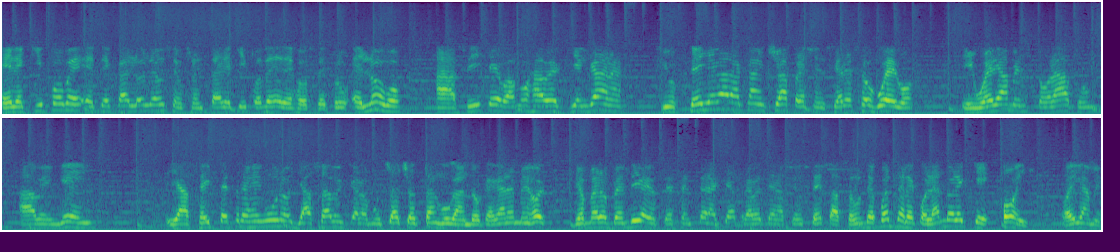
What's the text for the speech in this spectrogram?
El equipo B es de Carlos León, se enfrenta al equipo D de José Cruz el Lobo. Así que vamos a ver quién gana. Si usted llega a la cancha a presenciar esos juegos y huele a mentolatum, a Bengay y aceite 3 en 1, ya saben que los muchachos están jugando. Que ganen mejor. Dios me los bendiga y usted se entera aquí a través de Nación Z. Son deporte recordándole que hoy, óigame,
